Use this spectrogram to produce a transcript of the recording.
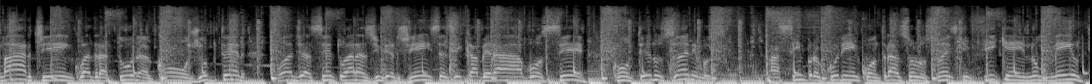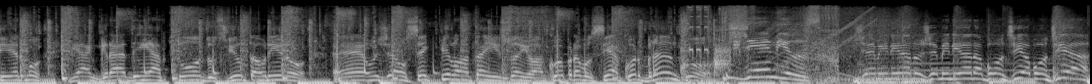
Marte em quadratura com Júpiter pode acentuar as divergências e caberá a você conter os ânimos. Assim, procure encontrar soluções que fiquem no meio termo e agradem a todos, viu, Taurino? É, hoje é você que pilota isso ó. A cor pra você é a cor branco. Gêmeos. Geminiano, Geminiana, bom dia, bom dia.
